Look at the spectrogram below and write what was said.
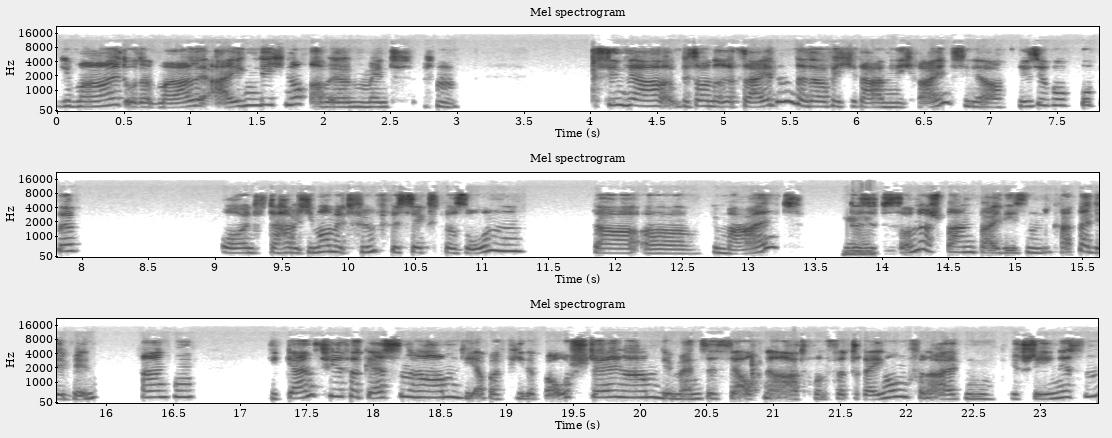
gemalt oder male eigentlich noch, aber im Moment hm, sind ja besondere Zeiten, da darf ich da nicht rein, sind ja Risikogruppe. Und da habe ich immer mit fünf bis sechs Personen da äh, gemalt. Und das ist besonders spannend bei diesen, gerade bei Demenzkranken, die ganz viel vergessen haben, die aber viele Baustellen haben. Demenz ist ja auch eine Art von Verdrängung von alten Geschehnissen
